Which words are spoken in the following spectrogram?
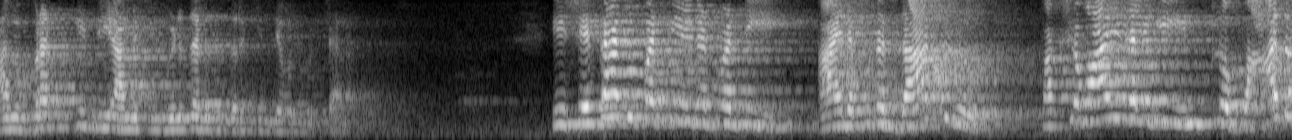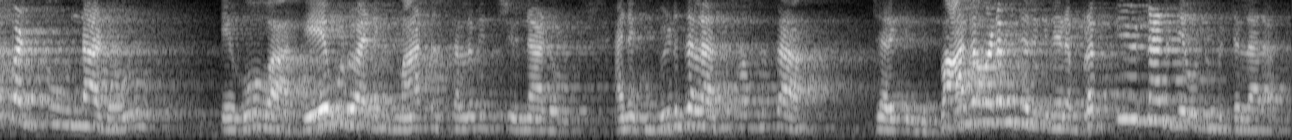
ఆమె బ్రతికింది ఆమెకి విడుదల దొరికింది దేవుడు బిడ్డారు ఈ శతాధిపతి అయినటువంటి ఆయనకున్న దాసుడు పక్షవాయు కలిగి ఇంట్లో బాధపడుతూ ఉన్నాడు. ఎగోవా దేవుడు ఆయనకి మాట సెలవిచ్చి ఉన్నాడు. ఆయనకు విడుదల స్వస్థత జరిగింది. బాగవడం జరిగింది. ఆయన బ్రతికి ఉన్నాడు దేవుడిని బిడ్డలారా.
